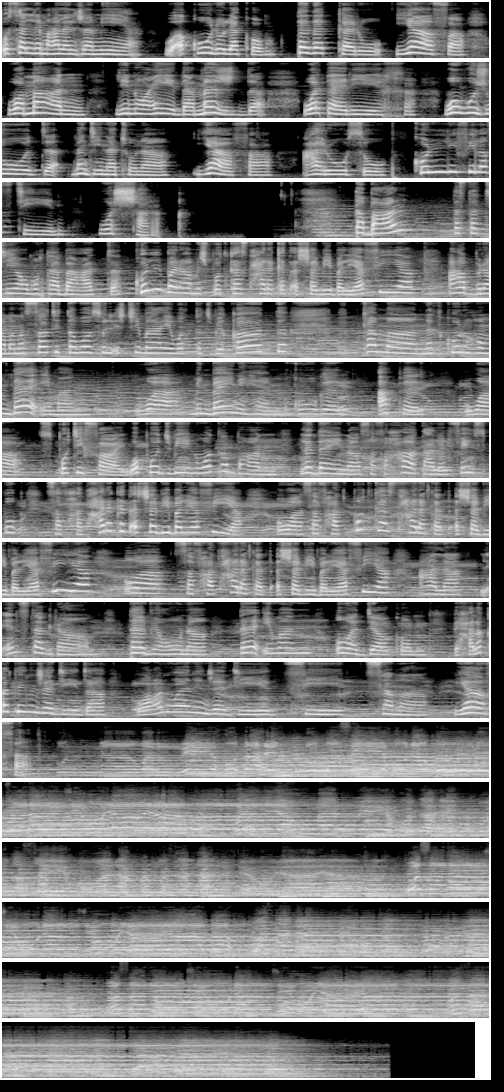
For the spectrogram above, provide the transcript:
أسلم على الجميع. وأقول لكم تذكروا يافا ومعا لنعيد مجد وتاريخ ووجود مدينتنا. يافا عروس كل فلسطين والشرق. طبعا تستطيع متابعة كل برامج بودكاست حركة الشبيبة اليافية عبر منصات التواصل الاجتماعي والتطبيقات كما نذكرهم دائما. ومن بينهم جوجل أبل وسبوتيفاي. و Podbean وطبعا لدينا صفحات على الفيسبوك صفحة حركة الشبيبة اليافية وصفحة بودكاست حركة الشبيبة اليافية وصفحة حركة الشبيبة اليافية على الإنستغرام. تابعونا دائما. أودعكم بحلقة جديدة وعنوان جديد في سما يافا. كنا والريح تهد تصيح نقول سنرجع يا يافا واليوم الريح تهب تصيح ونحن سنرجع يا يافا وسنرجع نرجع يا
